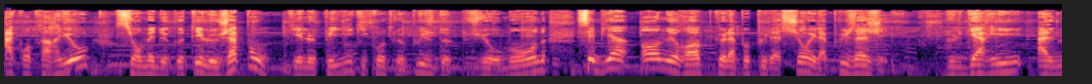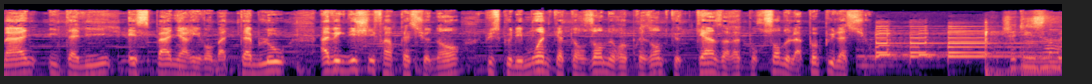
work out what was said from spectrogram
A contrario, si on met de côté le Japon, qui est le pays qui compte le plus de vieux au monde, c'est bien en Europe que la population est la plus âgée. Bulgarie, Allemagne, Italie, Espagne arrivent en bas de tableau avec des chiffres impressionnants puisque les moins de 14 ans ne représentent que 15 à 20% de la population. J'ai 10 ans,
